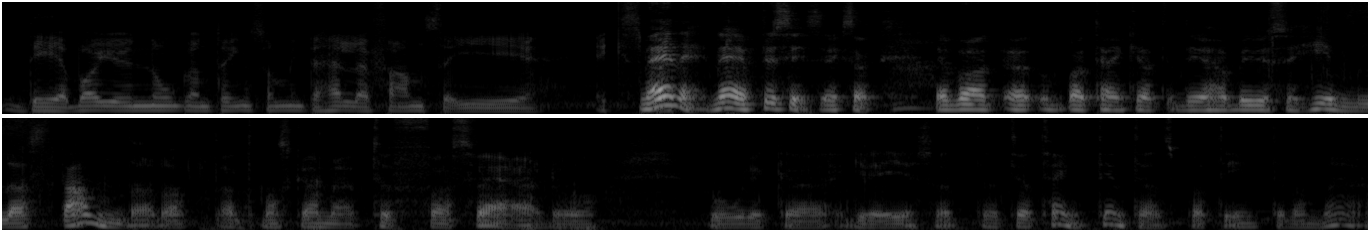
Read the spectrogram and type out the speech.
det var ju någonting som inte heller fanns i Expert. Nej, nej, nej, precis, exakt. Jag bara, jag bara tänker att det har blivit så himla standard att, att man ska ha med tuffa svärd och, och olika grejer. Så att, att, jag tänkte inte ens på att det inte var med.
